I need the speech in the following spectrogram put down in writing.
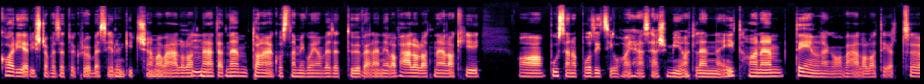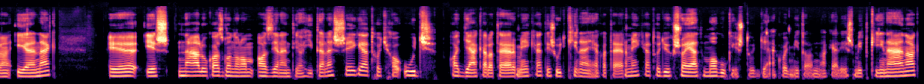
karrierista vezetőkről beszélünk itt sem a vállalatnál, hmm. tehát nem találkoztam még olyan vezetővel ennél a vállalatnál, aki a pusztán a pozícióhajhászás miatt lenne itt, hanem tényleg a vállalatért élnek, és náluk azt gondolom az jelenti a hitelességet, hogyha úgy adják el a terméket, és úgy kínálják a terméket, hogy ők saját maguk is tudják, hogy mit adnak el, és mit kínálnak,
